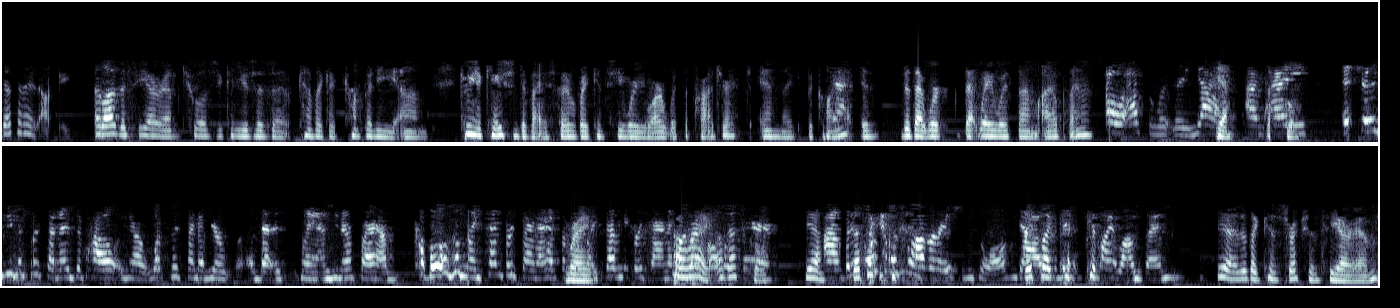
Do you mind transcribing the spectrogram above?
doesn't it? A lot of the CRM tools you can use as a kind of like a company um, communication device, so everybody can see where you are with the project and the, the client. Is does that work that way with um, Planner? Oh, absolutely. Yeah. Yeah, Um, that's I cool. It shows you the percentage of how you know what percent of your that is planned. You know, so I have a couple of them like ten percent. I have some Right. like seventy percent. Oh, right. Oh, that's cool. Yeah, Um, but that's it's like also a collaboration tool. Yeah, That's like the con- client logs in. yeah, there's like construction CRM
